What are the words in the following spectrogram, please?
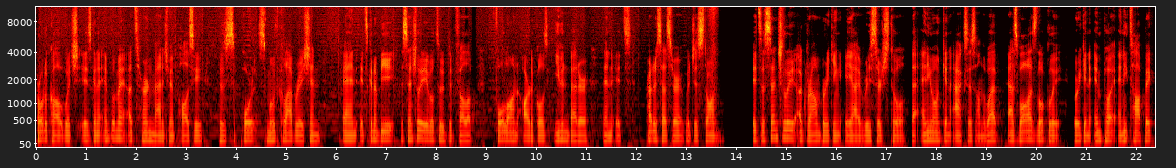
protocol which is going to implement a turn management policy to support smooth collaboration and it's going to be essentially able to develop full-on articles even better than its predecessor which is Storm. It's essentially a groundbreaking AI research tool that anyone can access on the web as well as locally where you can input any topic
